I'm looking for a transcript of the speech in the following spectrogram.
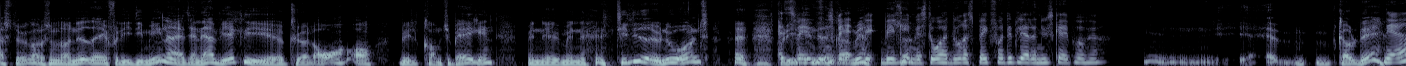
260-70 stykker og sådan noget nedad, fordi de mener, at den er virkelig øh, kørt over og vil komme tilbage igen. Men, øh, men de lider jo nu ondt, fordi Svendsen, det mere. Hvilke investorer har du respekt for? Det bliver der nysgerrig på at høre. Ja, gør du det? Ja.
